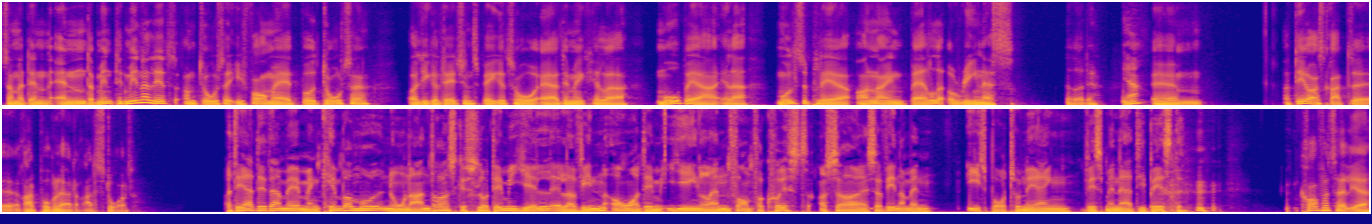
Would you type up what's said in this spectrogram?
som er den anden. Der mind, det minder lidt om Dota i form af, at både Dota og League of Legends begge to er dem ikke heller MOBA'er eller Multiplayer Online Battle Arenas, hedder det. Ja. Øhm, og det er også ret, øh, ret populært og ret stort. Og det er det der med, at man kæmper mod nogle andre, skal slå dem ihjel eller vinde over dem i en eller anden form for quest, og så, så vinder man e-sport-turneringen, hvis man er de bedste. kort fortalt, ja.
